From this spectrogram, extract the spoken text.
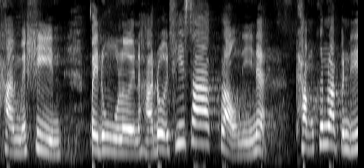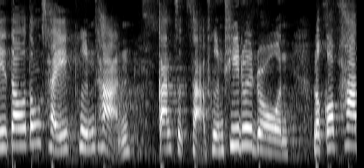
time machine ไปดูเลยนะคะ โดยที่ซากเหล่านี้เนี่ยทำขึ้นมาเป็นดิจิตอลต้องใช้พื้นฐาน การศึกษาพื้นที่ด้วยโดรน แล้วก็ภาพ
